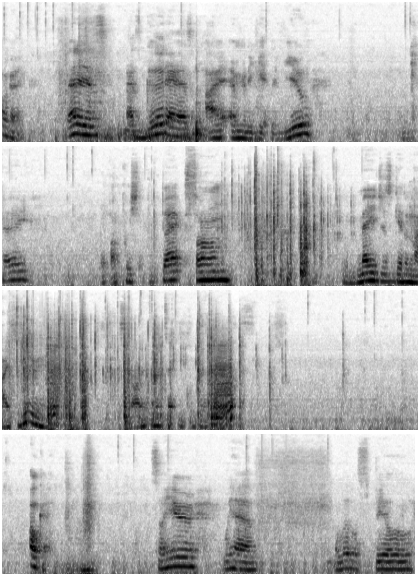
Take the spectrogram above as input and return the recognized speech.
Okay, that is as good as I am going to get the view. Okay, if I push it back some, we may just get a nice view. Sorry for the technical difficulties. Okay, so here we have a little spill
